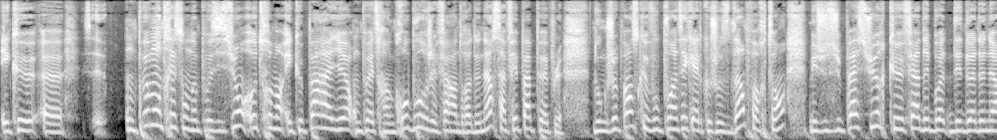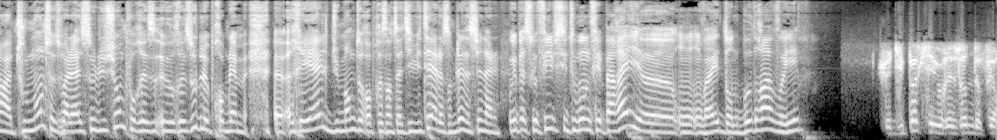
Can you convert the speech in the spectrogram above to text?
et que euh, on peut montrer son opposition autrement et que par ailleurs on peut être un gros bourge et faire un droit d'honneur ça fait pas peuple donc je pense que vous pointez quelque chose d'important mais je suis pas sûre que faire des, des doigts d'honneur à tout le monde ce soit la solution pour rés- euh, résoudre le problème euh, réel du manque de représentativité à l'Assemblée nationale Oui, parce que Philippe, si tout le monde fait pareil, euh, on, on va être dans de beaux draps, vous voyez. Je dis pas qu'il a eu raison de faire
